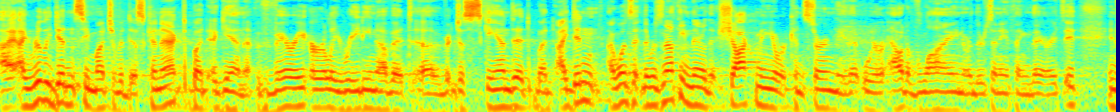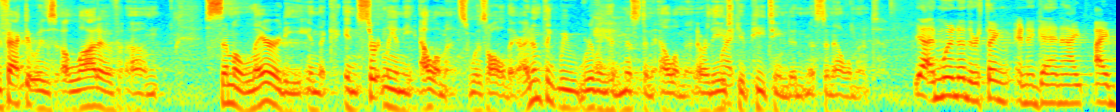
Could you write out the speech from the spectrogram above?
I, I, really didn't see much of a disconnect, but again, very early reading of it, uh, just scanned it, but I didn't, I wasn't, there was nothing there that shocked me or concerned me that we're out of line or there's anything there. It, it in fact, it was a lot of um, similarity in the, in certainly in the elements was all there. I don't think we really had missed an element, or the right. HQP team didn't miss an element. Yeah, and one other thing, and again, I, I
